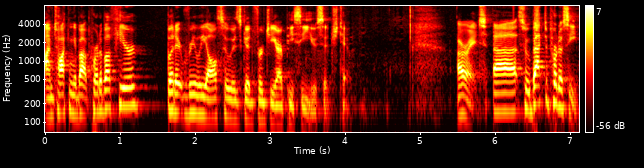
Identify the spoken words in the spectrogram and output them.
I'm talking about protobuf here, but it really also is good for gRPC usage too. All right, uh, so back to protoc.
